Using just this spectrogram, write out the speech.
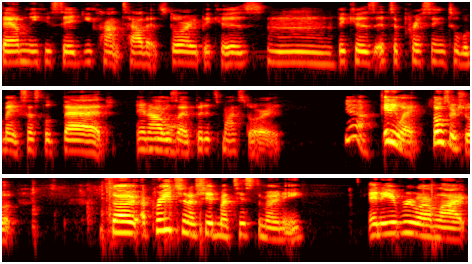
family who said you can't tell that story because Mm. because it's oppressing to what makes us look bad. And I was like, but it's my story. Yeah. Anyway, long story short. So I preached and I shared my testimony, and everyone like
